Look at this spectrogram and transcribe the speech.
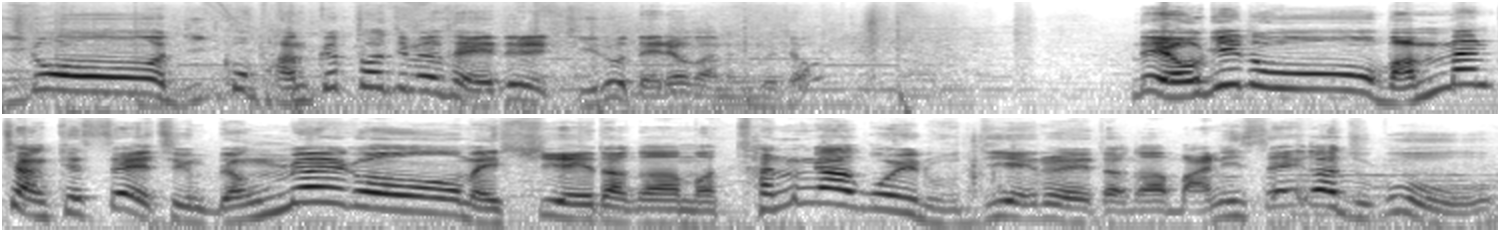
이거 니코 밤끝 터지면서 애들 뒤로 내려가는 거죠? 근데 여기도 만만치 않게 세. 지금 명멸검 애쉬에다가 뭐 찬가고의 루디에르에다가 많이 세가지고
